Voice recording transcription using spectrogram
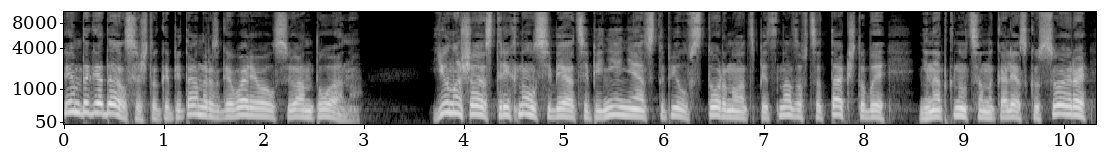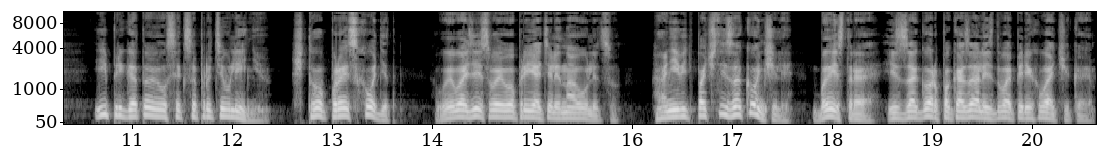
Кэм догадался, что капитан разговаривал с Антуану. Юноша стряхнул себя оцепенение, отступил в сторону от спецназовца так, чтобы не наткнуться на коляску Сойера, и приготовился к сопротивлению. «Что происходит?» «Вывози своего приятеля на улицу». «Они ведь почти закончили». «Быстро! Из-за гор показались два перехватчика.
